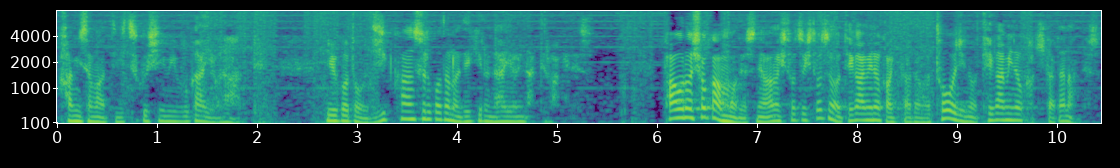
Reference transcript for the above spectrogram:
神様って慈しみ深いよなって。いうことを実感することのできる内容になっているわけです。パウロ書簡もですね、あの一つ一つの手紙の書き方は当時の手紙の書き方なんです。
